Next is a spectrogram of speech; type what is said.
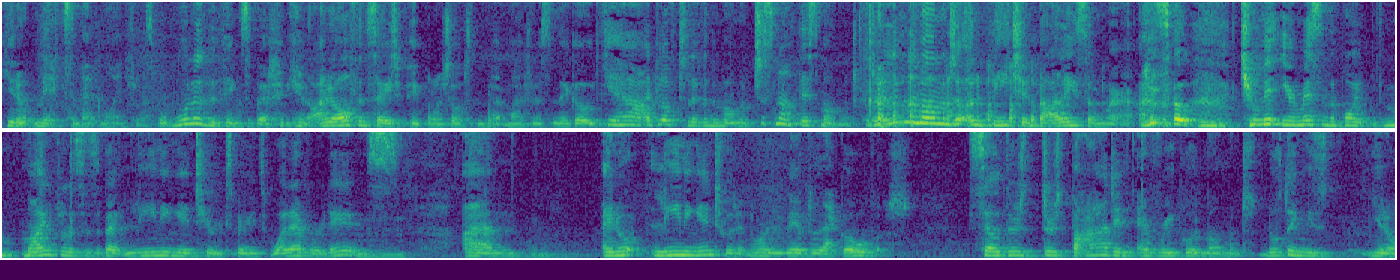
you know, myths about mindfulness. But one of the things about it, you know, I often say to people, I talk to them about mindfulness, and they go, "Yeah, I'd love to live in the moment, just not this moment, because I live in the moment on a beach in Bali somewhere." And so you're you're missing the point. Mindfulness is about leaning into your experience, whatever it is, um, and leaning into it in order to be able to let go of it. So there's there's bad in every good moment. Nothing is you know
